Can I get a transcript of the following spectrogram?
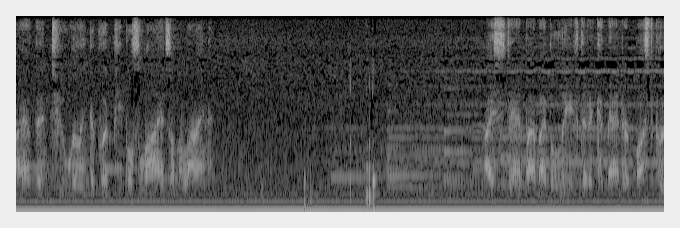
I have been too willing to put people's lives on the line. I stand by my belief that a commander must put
